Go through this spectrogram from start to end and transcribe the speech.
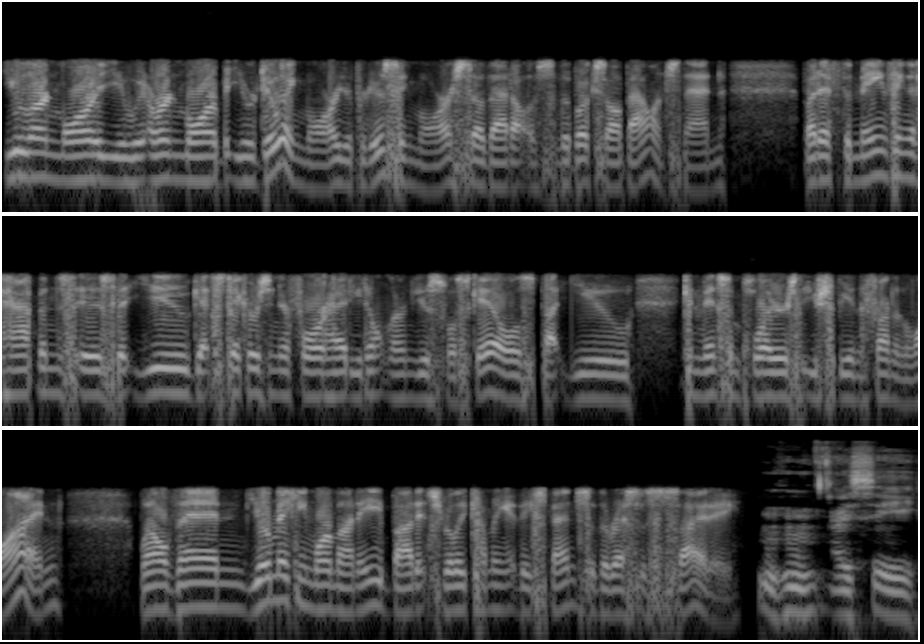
you learn more, you earn more, but you're doing more, you're producing more, so that so the book's all balanced then. But if the main thing that happens is that you get stickers in your forehead, you don't learn useful skills, but you convince employers that you should be in the front of the line, well, then you're making more money, but it's really coming at the expense of the rest of society. Mm-hmm, I see.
